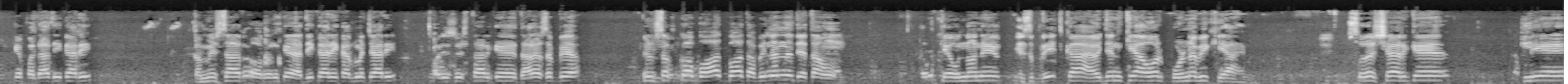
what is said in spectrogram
उनके पदाधिकारी कमिश्नर और उनके अधिकारी कर्मचारी और इस विस्तार के धारासभ्य, इन सबको बहुत बहुत अभिनंदन देता हूँ कि उन्होंने इस ब्रिज का आयोजन किया और पूर्ण भी किया है। सूरत शहर के लिए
